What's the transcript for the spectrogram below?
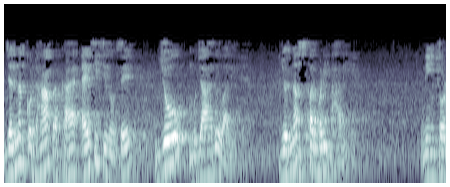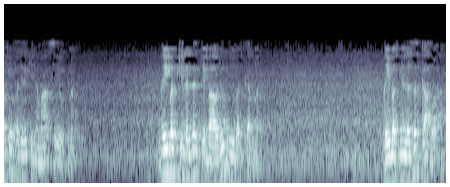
جنت کو ڈھانپ رکھا ہے ایسی چیزوں سے جو مجاہدے والی ہے جو نفس پر بڑی بھاری ہے نیند چھوڑ کے فجر کی نماز سے اٹھنا۔ غیبت کی لذت کے باوجود غیبت کرنا۔ غیبت میں لذت کا ہو رہا۔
